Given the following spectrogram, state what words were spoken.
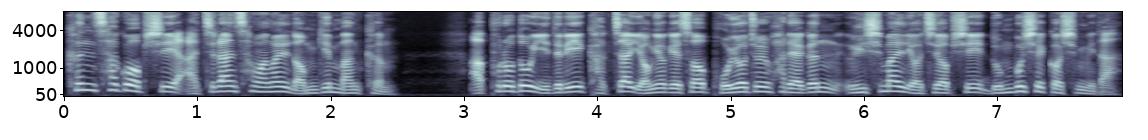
큰 사고 없이 아찔한 상황을 넘긴 만큼 앞으로도 이들이 각자 영역에서 보여줄 활약은 의심할 여지 없이 눈부실 것입니다.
